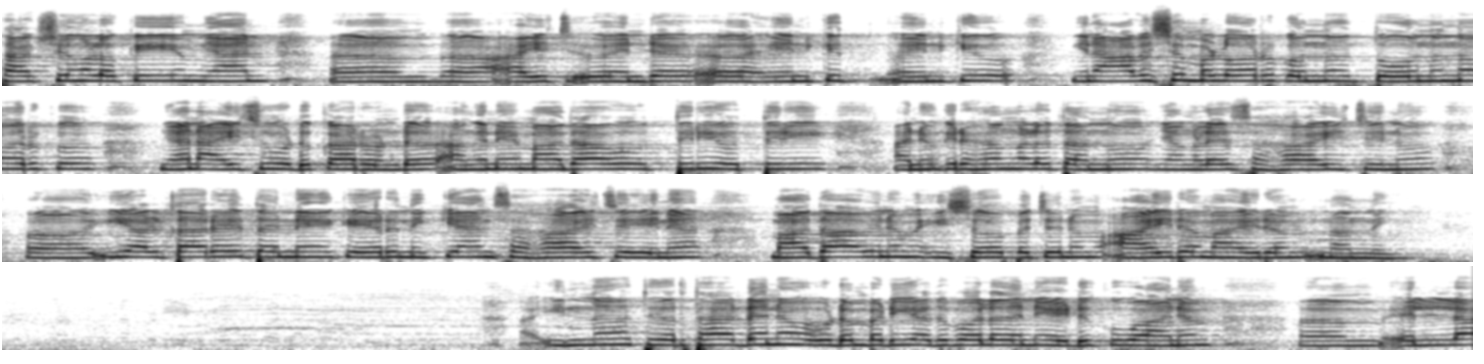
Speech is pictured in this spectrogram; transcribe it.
സാക്ഷ്യങ്ങളൊക്കെയും ഞാൻ അയച്ചു എന്റെ എനിക്ക് എനിക്ക് ഇങ്ങനെ ആവശ്യമുള്ളവർക്കൊന്ന് തോന്നുന്നവർക്ക് ഞാൻ അയച്ചു കൊടുക്കാറുണ്ട്. അങ്ങനെ മാതാവ് ഒത്തിരി ഒത്തിരി അനുഗ്രഹങ്ങൾ തന്നു ഞങ്ങളെ സഹായിച്ചിരുന്നു. ഈ ആൾത്താരെ തന്നെ കയറി നിൽക്കാൻ സഹായിച്ചതിന് മാതാവിനും ഈശോപ്പച്ചനും ആയിരം ആയിരം നന്ദി. ഇന്ന് തീർത്ഥാടന ഉടമ്പടി അതുപോലെ തന്നെ എടുക്കുവാനും എല്ലാ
